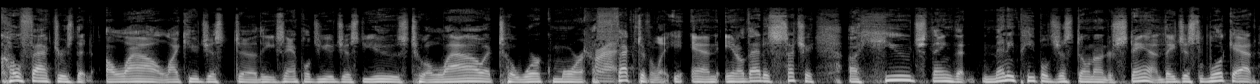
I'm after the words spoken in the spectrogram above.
cofactors that allow like you just uh, the example you just used to allow it to work more Correct. effectively. And you know that is such a, a huge thing that many people just don't understand. They just look at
